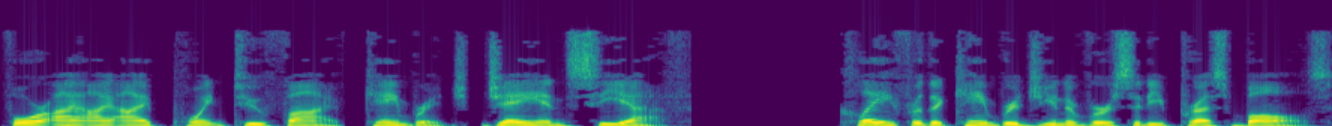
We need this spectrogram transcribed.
4 III.25, Cambridge, J. and C. F. Clay for the Cambridge University Press Balz,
